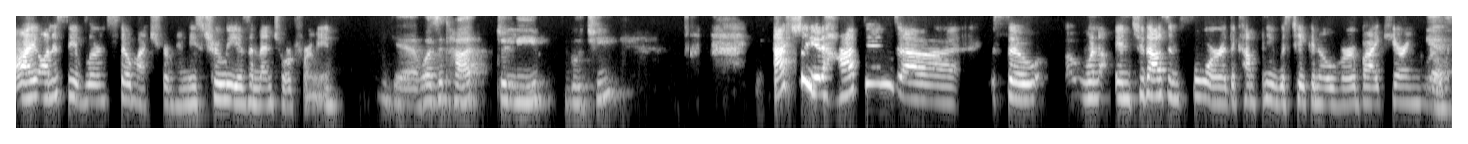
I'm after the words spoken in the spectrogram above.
I honestly have learned so much from him. He's truly is a mentor for me. Yeah. Was it hard to leave Gucci? Actually, it happened. Uh, so when in 2004, the company was taken over by Group. Yes.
